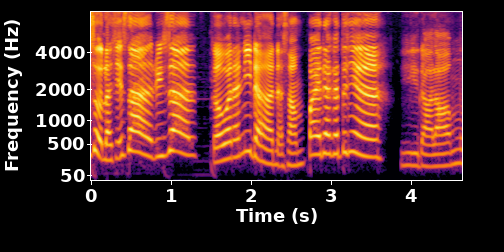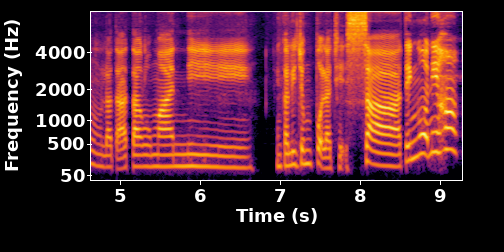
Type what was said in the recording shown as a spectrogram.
Masuklah Cik Sal, Rizal. Kawan Ani dah nak sampai dah katanya. Eh, dah lama lah tak datang rumah ni. Yang kali jemput lah Cik Sa. Tengok ni ha.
